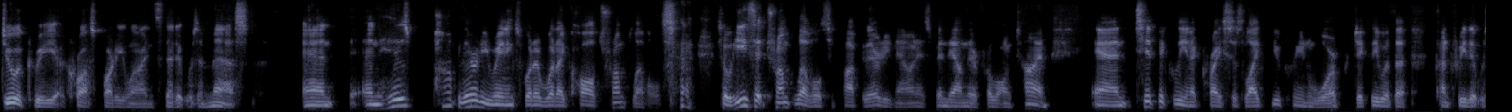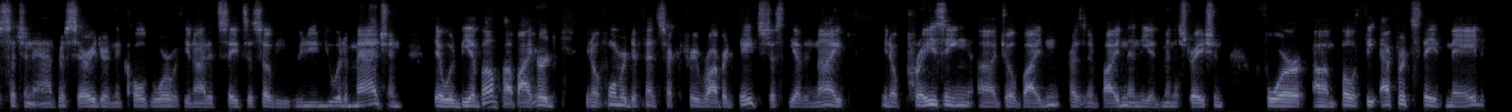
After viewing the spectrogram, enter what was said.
do agree across party lines that it was a mess. And, and his popularity ratings, what I, what I call Trump levels. so he's at Trump levels of popularity now, and it's been down there for a long time. And typically, in a crisis like the Ukraine war, particularly with a country that was such an adversary during the Cold War with the United States and Soviet Union, you would imagine there would be a bump up. I heard, you know, former Defense Secretary Robert Gates just the other night, you know, praising uh, Joe Biden, President Biden, and the administration for um, both the efforts they've made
